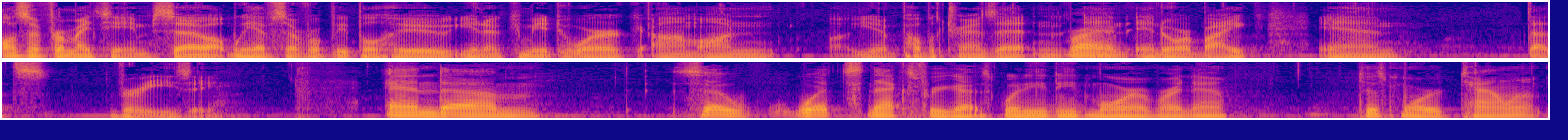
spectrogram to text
also for my team. So we have several people who you know commute to work um, on you know public transit and, Right. and and or bike, and that's very easy. And um, so, what's next for you guys? What do you need more of right now? Just more talent.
